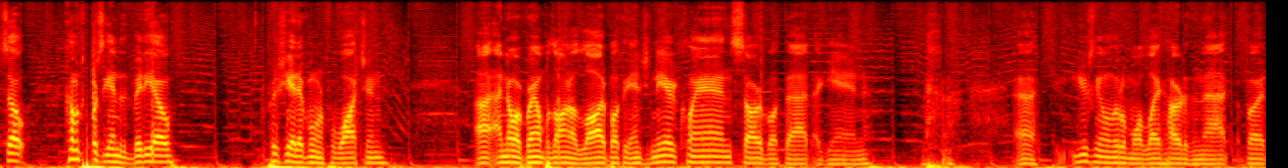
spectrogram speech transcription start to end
So, coming towards the end of the video, appreciate everyone for watching. Uh, I know I've rambled on a lot about the engineered clans. Sorry about that again. uh, usually I'm a little more lighthearted than that, but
